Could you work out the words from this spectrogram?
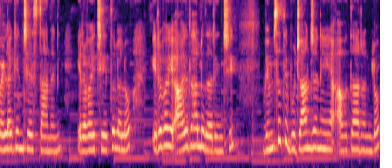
పెళ్ళగించేస్తానని ఇరవై చేతులలో ఇరవై ఆయుధాలు ధరించి వింశతి భుజాంజనేయ అవతారంలో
